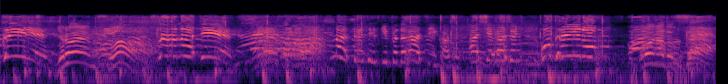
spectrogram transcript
Україні! Героям слава! Слава нації! Смерть Російській Федерації кажуть. А ще кажуть Україна! Понад усе!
